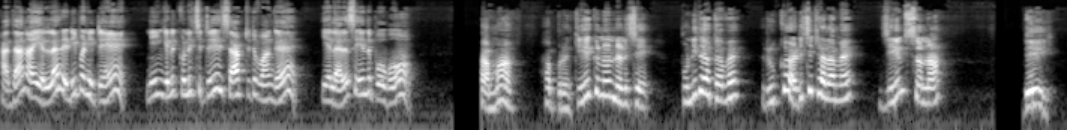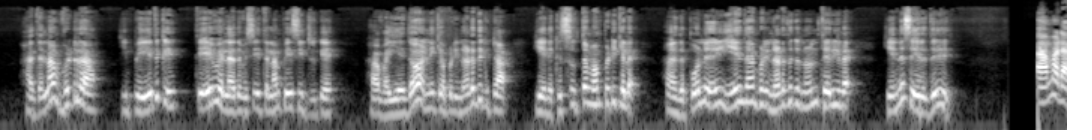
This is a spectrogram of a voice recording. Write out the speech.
அதான் நான் எல்லாம் ரெடி பண்ணிட்டேன். நீங்களும் குளிச்சுட்டு சாப்பிட்டுட்டு வாங்க. எல்லாரும் சேர்ந்து போவோம். அம்மா அப்புறம் கேட்கணும்னு நினைச்சேன். புனிதாக்காவ ருக்கு அடிச்சிட்டாலாமே? ஜேம்ஸ் சொன்னா. டேய் அதெல்லாம் விடுறா. இப்ப எதுக்கு? தேவையில்லாத விஷயத்தெல்லாம் பேசிட்டு இருக்க. அவ ஏதோ அன்னைக்கு அப்படி நடந்துக்கிட்டா. எனக்கு சுத்தமா பிடிக்கல. அந்த பொண்ணு ஏன் தான் இப்படி நடந்துக்கணும்னு தெரியல. என்ன செய்யறது ஆமாடா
